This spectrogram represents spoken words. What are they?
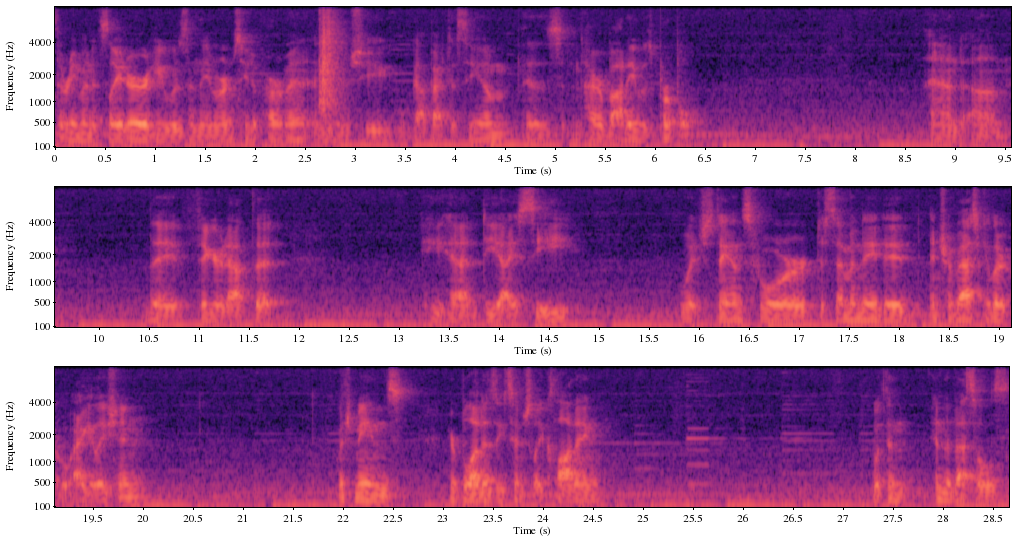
30 minutes later, he was in the emergency department, and when she got back to see him, his entire body was purple. And um, they figured out that he had DIC, which stands for disseminated intravascular coagulation, which means your blood is essentially clotting within in the vessels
